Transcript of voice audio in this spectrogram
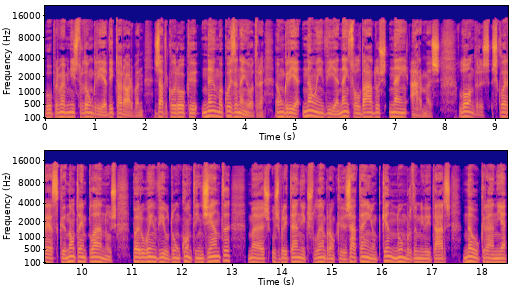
O primeiro-ministro da Hungria, Viktor Orban, já declarou que nem uma coisa nem outra. A Hungria não envia nem soldados nem armas. Londres esclarece que não tem planos para o envio de um contingente, mas os britânicos lembram que já têm um pequeno número de militares na Ucrânia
